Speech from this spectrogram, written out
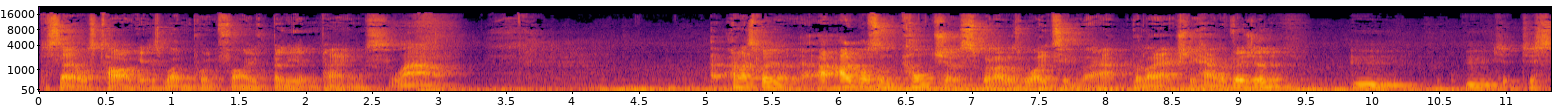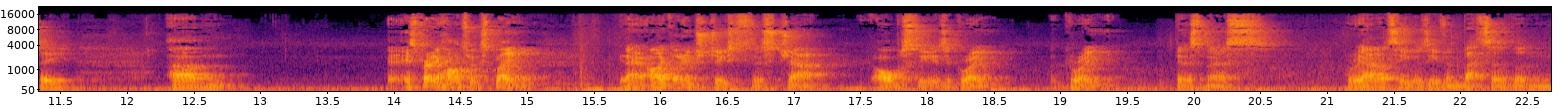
the sales target is 1.5 billion pounds. Wow. And I suppose I wasn't conscious when I was writing that that I actually had a vision. Do, do you see? Um, it's very hard to explain. You know, I got introduced to this chap. Obviously, it's a great, great business. The reality was even better than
